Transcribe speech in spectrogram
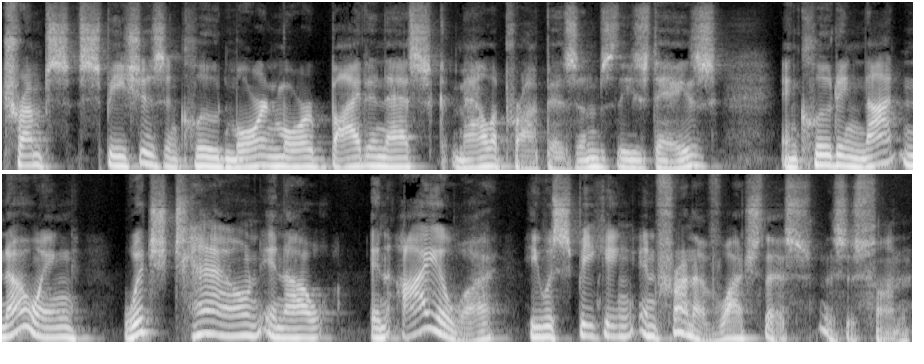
Trump's speeches include more and more Biden esque malapropisms these days, including not knowing which town in, in Iowa he was speaking in front of. Watch this. This is fun.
